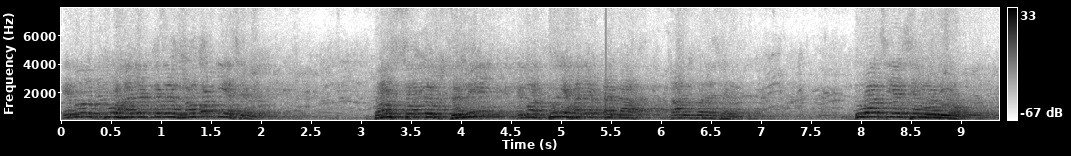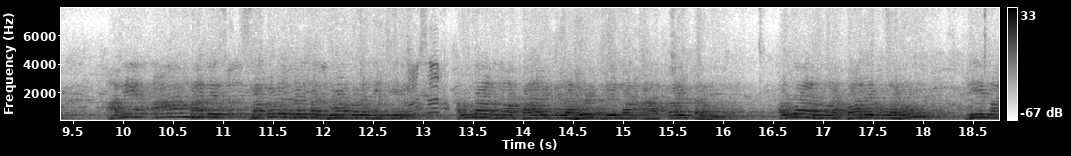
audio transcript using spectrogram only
এবং দু হাজার টাকা নগদ দিয়েছেন। দশ শতক জমি এবং দুই হাজার টাকা দান করেছেন। দোয়া চেয়েছেন উনিও আমি আমভাবে সকলের জন্য দোয়া করে দিচ্ছি। আল্লাহ বারেক লাহু ফিমা আতাইতাহুম আল্লাহুম্মা বারেক লাহুম ফিমা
